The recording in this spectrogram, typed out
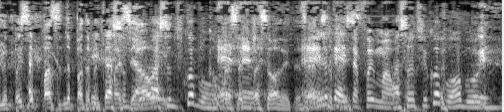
Depois você passa no departamento Esse assunto- comercial. o assunto ficou bom. Conversa É, com o pessoal ali, tá É, certo? essa foi mal. O assunto ficou bom, hambúrguer.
